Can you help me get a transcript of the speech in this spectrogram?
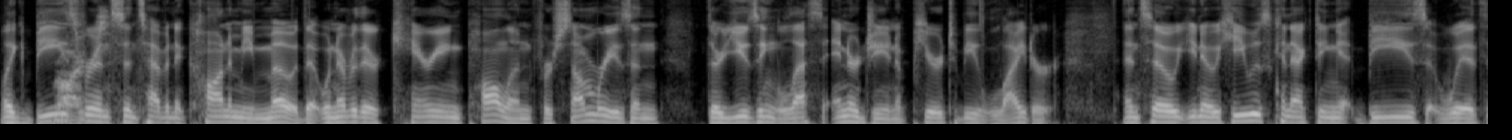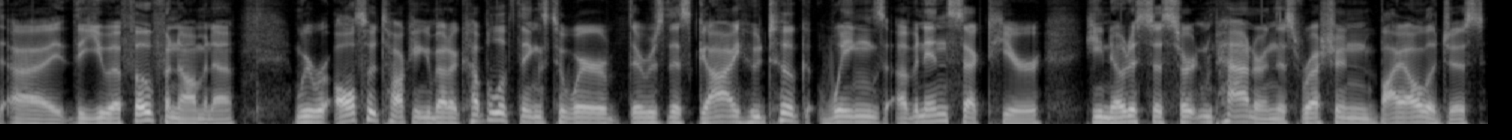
Like bees, right. for instance, have an economy mode that whenever they're carrying pollen, for some reason, they're using less energy and appear to be lighter. And so, you know, he was connecting bees with uh, the UFO phenomena. We were also talking about a couple of things to where there was this guy who took wings of an insect here. He noticed a certain pattern, this Russian biologist,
